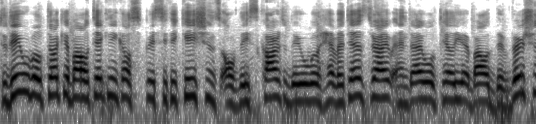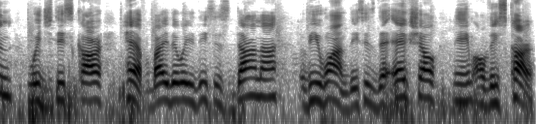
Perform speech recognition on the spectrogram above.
Today we will talk about technical specifications of this car. Today we will have a test drive and I will tell you about the version which this car have. By the way, this is Dana V1. This is the actual name of this car.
